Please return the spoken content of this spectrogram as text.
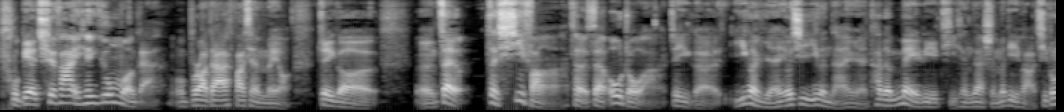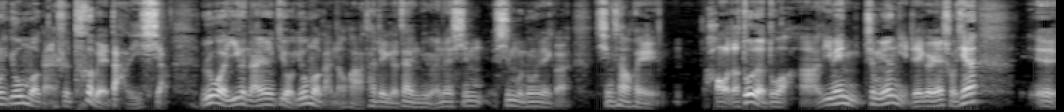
普遍缺乏一些幽默感，我不知道大家发现没有？这个，嗯，在在西方啊，在在欧洲啊，这个一个人，尤其一个男人，他的魅力体现在什么地方？其中幽默感是特别大的一项。如果一个男人具有幽默感的话，他这个在女人的心心目中这个形象会好得多得多啊！因为你证明你这个人，首先。呃，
